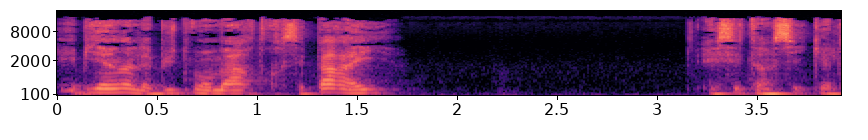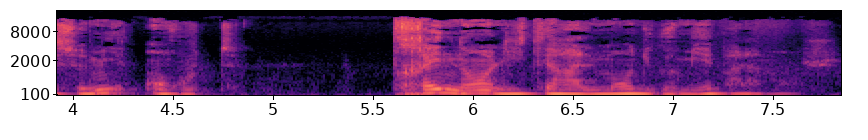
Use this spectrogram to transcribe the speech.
Eh bien, la butte Montmartre, c'est pareil. Et c'est ainsi qu'elle se mit en route, traînant littéralement du gommier par la manche.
